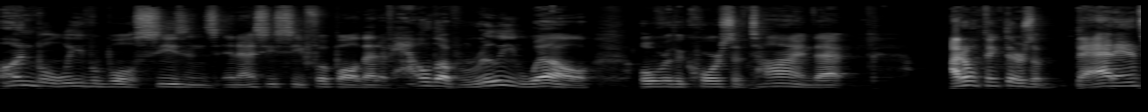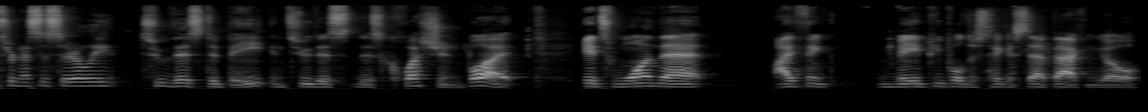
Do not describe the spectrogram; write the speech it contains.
unbelievable seasons in SEC football that have held up really well over the course of time. That I don't think there's a bad answer necessarily to this debate and to this this question, but it's one that I think made people just take a step back and go,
